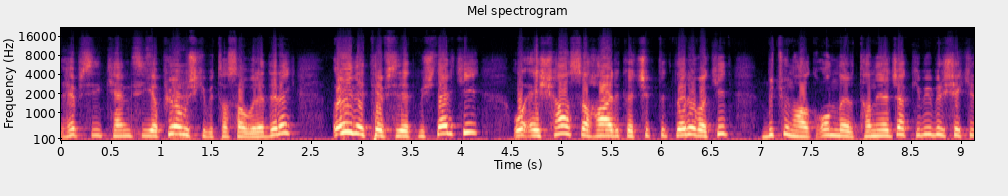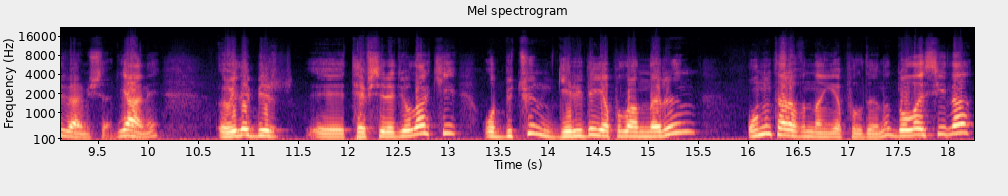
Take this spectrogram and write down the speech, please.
hepsini kendisi yapıyormuş gibi tasavvur ederek öyle tefsir etmişler ki o eşhası harika çıktıkları vakit bütün halk onları tanıyacak gibi bir şekil vermişler. Yani öyle bir e, tefsir ediyorlar ki o bütün geride yapılanların onun tarafından yapıldığını dolayısıyla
